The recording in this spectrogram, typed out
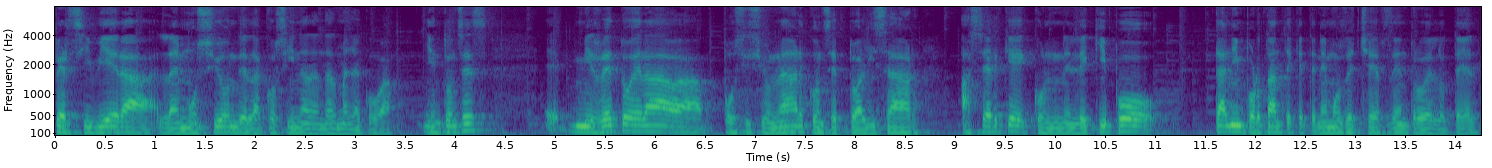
percibiera la emoción de la cocina de Andaz Mayacoba. Y entonces eh, mi reto era posicionar, conceptualizar, hacer que con el equipo tan importante que tenemos de chefs dentro del hotel,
